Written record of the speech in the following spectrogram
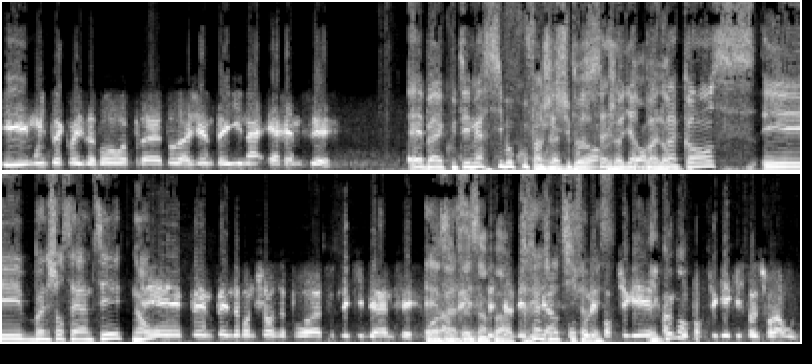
e muita coisa boa para toda a gente aí na RMC. Eh ben, écoutez, merci beaucoup Fabrice. Je suppose ça veut dire j'adore la bonnes vacances et bonne chance à RMC, non? Et plein, plein de bonnes choses pour euh, toute l'équipe d'RMC. Eh ben, c'est très sympa. Très gentil, pour tous les Fabrice. Portugais, Et comment- franco-portugais qui sont sur la route.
